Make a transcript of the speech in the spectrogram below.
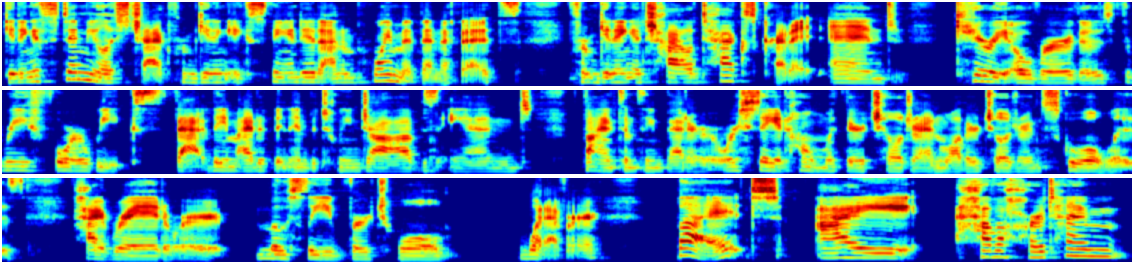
getting a stimulus check, from getting expanded unemployment benefits, from getting a child tax credit and carry over those three, four weeks that they might have been in between jobs and find something better or stay at home with their children while their children's school was hybrid or mostly virtual, whatever. But I have a hard time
